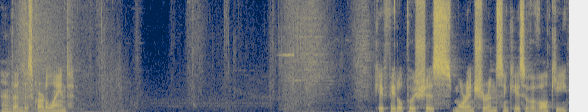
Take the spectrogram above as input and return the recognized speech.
and then discard a land. Okay, Fatal Push is more insurance in case of a Valki.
